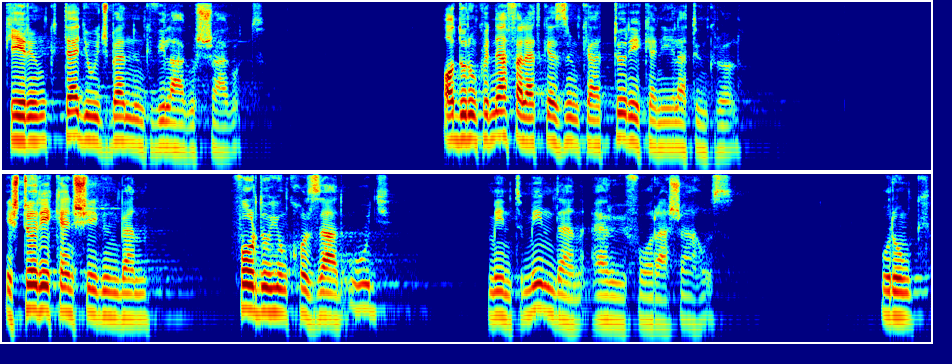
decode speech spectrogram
Kérünk, te gyújts bennünk világosságot. Add, Urunk, hogy ne feledkezzünk el törékeny életünkről. És törékenységünkben forduljunk hozzád úgy, mint minden erő forrásához. Urunk,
